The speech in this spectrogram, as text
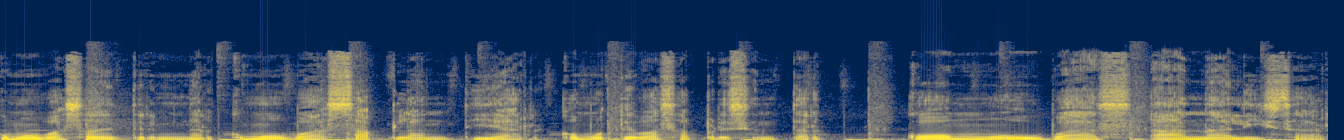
cómo vas a determinar, cómo vas a plantear, cómo te vas a presentar, cómo vas a analizar.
